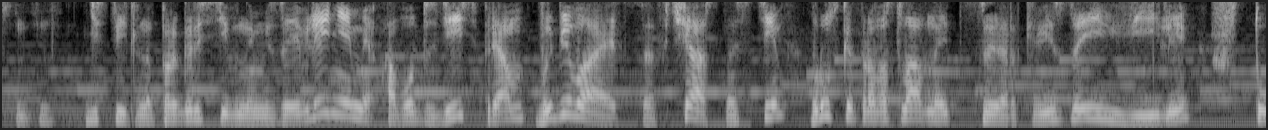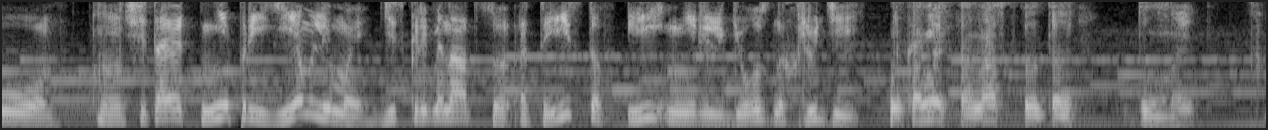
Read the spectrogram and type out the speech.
действительно прогрессивными заявлениями, а вот здесь прям выбивается. В частности, в Русской Православной Церкви заявили, что считают неприемлемой дискриминацию атеистов и нерелигиозных людей. Наконец-то о нас кто-то думает.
